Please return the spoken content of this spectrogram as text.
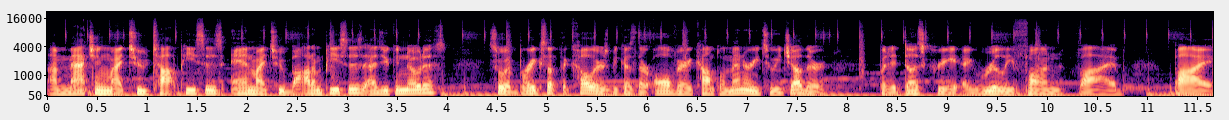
I'm matching my two top pieces and my two bottom pieces, as you can notice. So it breaks up the colors because they're all very complementary to each other, but it does create a really fun vibe by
